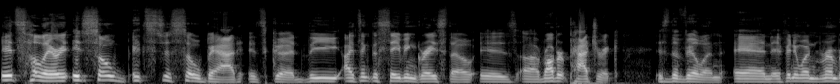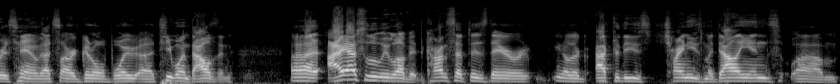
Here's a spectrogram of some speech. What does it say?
it's hilarious. It's so it's just so bad. It's good. The I think the saving grace though is uh, Robert Patrick is the villain, and if anyone remembers him, that's our good old boy uh, T one thousand. Uh, I absolutely love it. The concept is they're, you know, they're after these Chinese medallions. Um,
